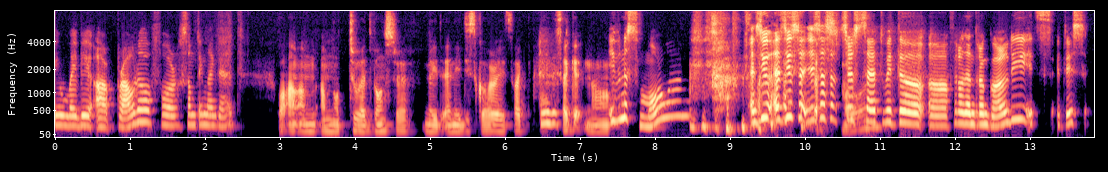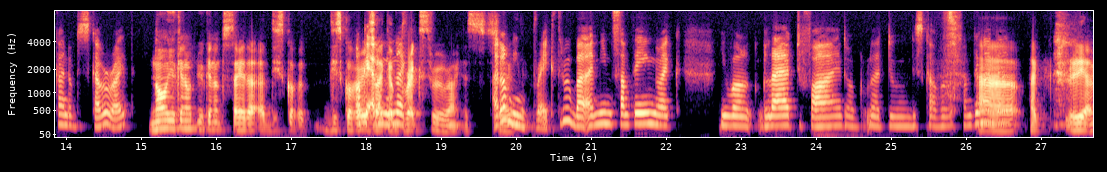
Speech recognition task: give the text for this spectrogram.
you maybe are proud of or something like that. well i'm, I'm, I'm not too advanced to have made any discoveries like Any dis- like no even a small one, as you as you said, just, just said with the uh, philodendron goeldi, it's it is kind of discover, right? no you cannot you cannot say that a, disco- discovery Okay, is like a like- breakthrough right? It's I don't like- mean breakthrough, but I mean something like you were glad to find or glad to discover something like that. uh, like really uh,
